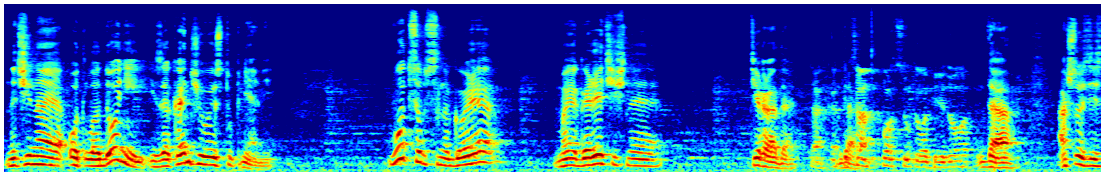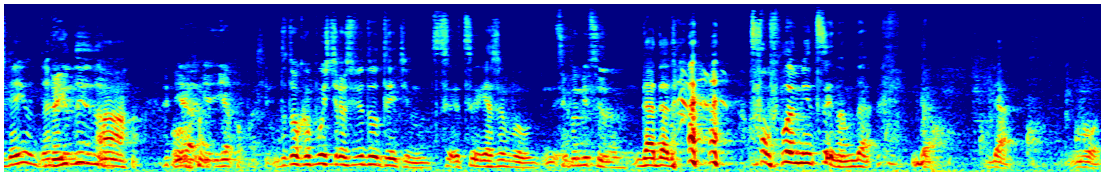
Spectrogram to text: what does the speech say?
начиная от ладоней и заканчивая ступнями. Вот, собственно говоря, моя горячечная тирада. Так, Да. официант, порцию галоперидола. Да. А что здесь дают, да? Дают, дают, дают. А, Я, я, я попросил. Да только пусть разведут этим, ц- ц- я забыл. Цикломицином. Да, да, да. Фуфломицином, да. Да, да. Вот.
